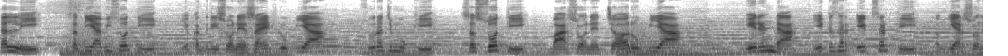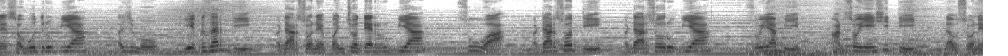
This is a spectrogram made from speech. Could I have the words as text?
તલ્લી સત્યાવીસો થી એકત્રીસો ને સાઠ રૂપિયા, સૂરજમુખી છસો થી બારસો ને છ રૂપિયા. એરંડા એક હજાર એકસઠથી અગિયારસો ને ચૌદ રૂપિયા. અજમો એક હજારથી અઢારસો ને પંચોતેર રૂપિયા. સુવા અઢારસો થી અઢારસો રૂપિયા. સોયાબીન આઠસો એંશી થી નવસો ને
